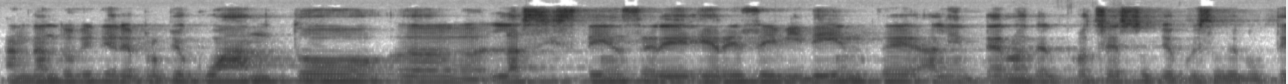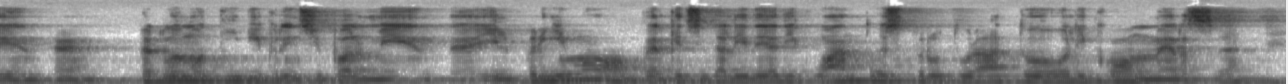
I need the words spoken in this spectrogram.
andando a vedere proprio quanto eh, l'assistenza è resa evidente all'interno del processo di acquisto dell'utente, per due motivi principalmente. Il primo perché ci dà l'idea di quanto è strutturato l'e-commerce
